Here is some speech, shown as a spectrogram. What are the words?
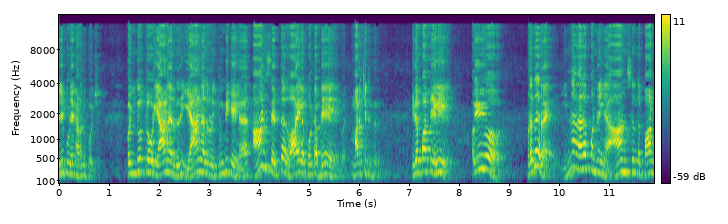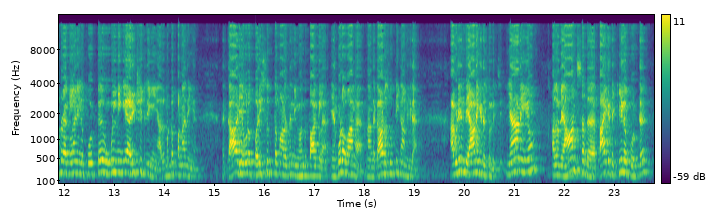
எலி கூடயே நடந்து போச்சு. கொஞ்ச தூரத்தில் ஒரு யானை இருந்தது. யானை அதனுடைய தும்பிக்கையில் ஆன்ஸ் எடுத்து அது வாயில் போட்டு அப்படியே மறைச்சிட்டு இருந்தது. இதை பார்த்து எலி ஐயோ பிரதர் என்ன வேலை பண்ணுறீங்க ஆன்ஸ் இந்த பான்ட்ராக்லாம் நீங்கள் போட்டு உங்களை நீங்களே அழிச்சிட்டு இருக்கீங்க. அது மட்டும் பண்ணாதீங்க. இந்த காடு எவ்வளோ பரிசுத்தமானதுன்னு நீங்கள் வந்து பார்க்கல. என் கூட வாங்க. நான் அந்த காடை சுற்றி காமிக்கிறேன். அப்படின்னு இந்த யானைக்கிட்ட சொல்லிச்சு. யானையும் அதனுடைய ஆன்ஸ் அந்த பாக்கெட்டை கீழே போட்டு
